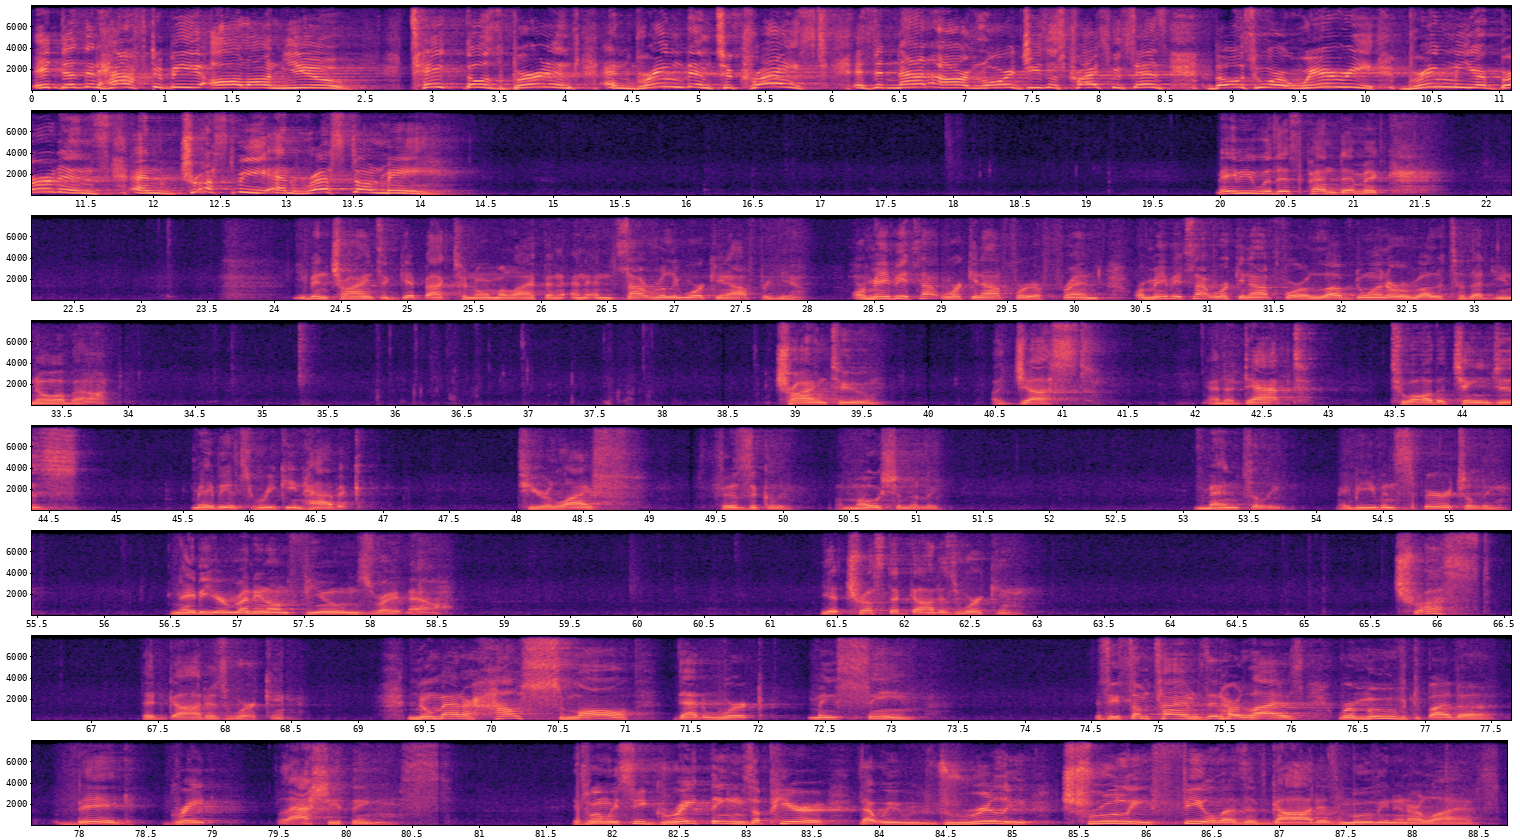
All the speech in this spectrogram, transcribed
It doesn't have to be all on you. Take those burdens and bring them to Christ. Is it not our Lord Jesus Christ who says, Those who are weary, bring me your burdens and trust me and rest on me? Maybe with this pandemic, you've been trying to get back to normal life and, and, and it's not really working out for you. Or maybe it's not working out for a friend, or maybe it's not working out for a loved one or a relative that you know about. Trying to adjust and adapt to all the changes, maybe it's wreaking havoc to your life physically, emotionally, mentally, maybe even spiritually. Maybe you're running on fumes right now. Yet trust that God is working. Trust that God is working. No matter how small that work may seem. You see, sometimes in our lives, we're moved by the big, great, flashy things. It's when we see great things appear that we really, truly feel as if God is moving in our lives.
